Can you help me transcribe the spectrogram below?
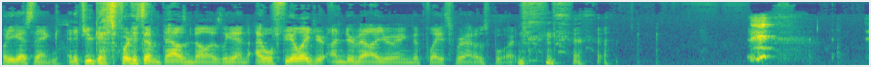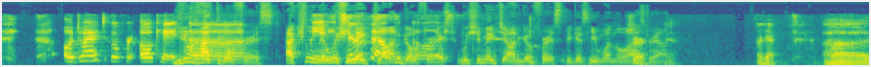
What do you guys think? And if you guess forty seven thousand dollars again, I will feel like you're undervaluing the place where I was born. oh, do I have to go first? Okay, you don't have to go uh, first. Actually, maybe we should make John go first. We should make John go first because he won the last Sure, round. Okay. Uh,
